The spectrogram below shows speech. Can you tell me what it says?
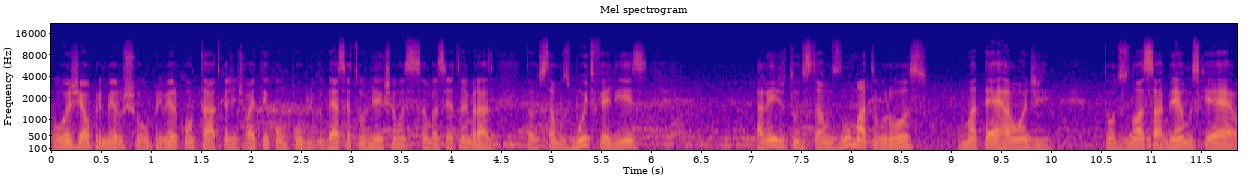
Hoje é o primeiro show, o primeiro contato que a gente vai ter com o público dessa turnê que chama-se Samba Sertão em Brasa. Então estamos muito felizes. Além de tudo, estamos no Mato Grosso, uma terra onde todos nós sabemos que é o,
